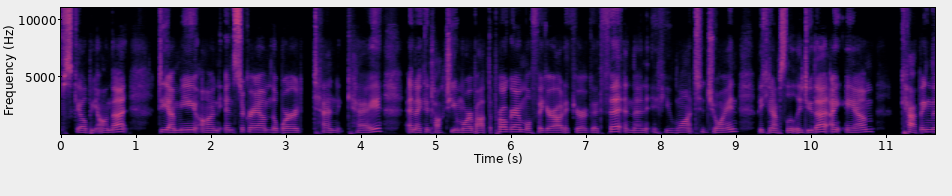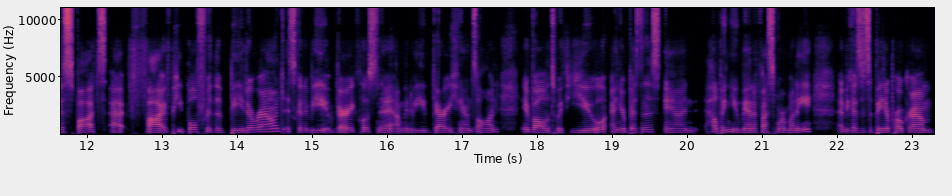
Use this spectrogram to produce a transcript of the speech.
scale beyond that, DM me on Instagram, the word 10K, and I can talk to you more about the program. We'll figure out if you're a good fit. And then if you want to join, we can absolutely do that. I am capping the spots at five people for the beta round. It's going to be very close knit. I'm going to be very hands on, involved with you and your business and helping you manifest more money. And because it's a beta program,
